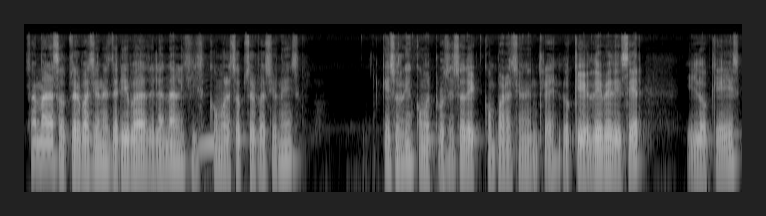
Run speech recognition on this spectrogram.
son más las observaciones derivadas del análisis, como las observaciones que surgen como el proceso de comparación entre lo que debe de ser y lo que es.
